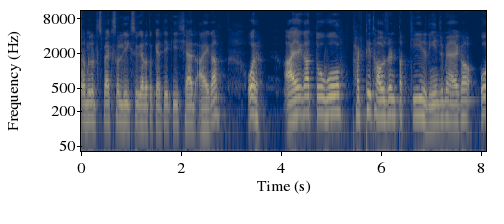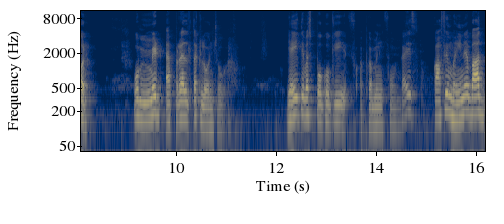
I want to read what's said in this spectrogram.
मतलब स्पेक्स और लीक्स वगैरह तो कहती है कि शायद आएगा। और आएगा तो वो थर्टी थाउज़ेंड तक की रेंज में आएगा और वो मिड अप्रैल तक लॉन्च होगा। यही थी बस पोको की अपकमिंग फ़ोन गाइस काफ़ी महीने बाद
